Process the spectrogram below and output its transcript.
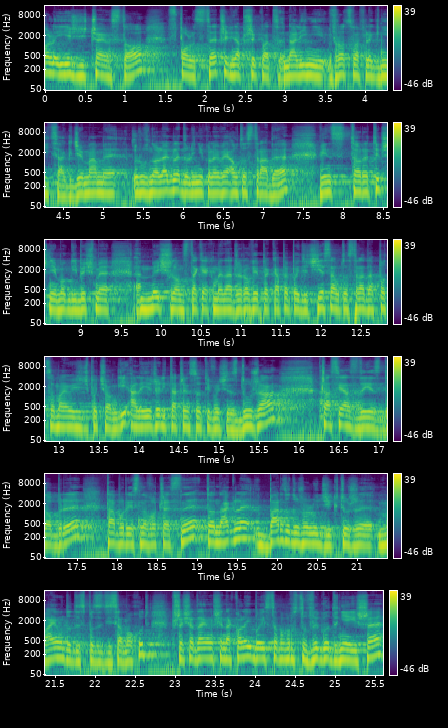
kolej jeździ często w Polsce, czyli na przykład na linii Wrocław-Legnica, gdzie mamy równolegle do linii kolejowej autostradę, więc teoretycznie moglibyśmy, myśląc tak jak menadżerowie PKP, powiedzieć, jest autostrada, po co mają jeździć pociągi, ale jeżeli ta częstotliwość jest duża, czas jazdy jest dobry, tabor jest nowoczesny, to nagle bardzo dużo ludzi, którzy mają do dyspozycji samochód, przesiadają się na kolej, bo jest to po prostu wygodniejsze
